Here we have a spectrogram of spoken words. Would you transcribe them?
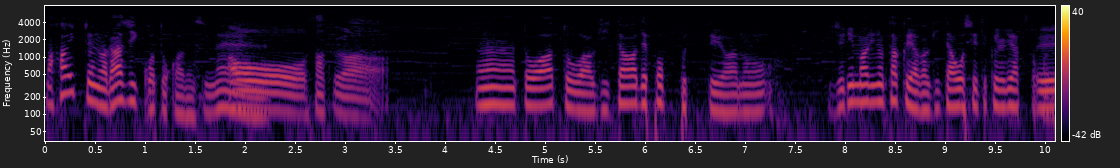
まあ、入ってるのはラジコとかですね。おー、さすが。えーと、あとはギターでポップっていうあの、ジュリマリの拓也がギターを教えてくれるやつとかですね。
